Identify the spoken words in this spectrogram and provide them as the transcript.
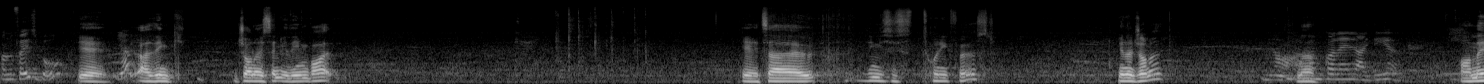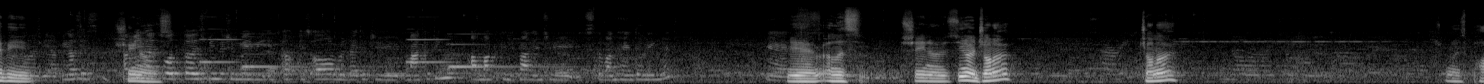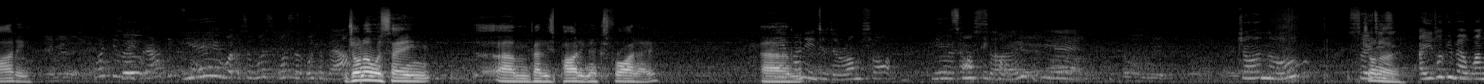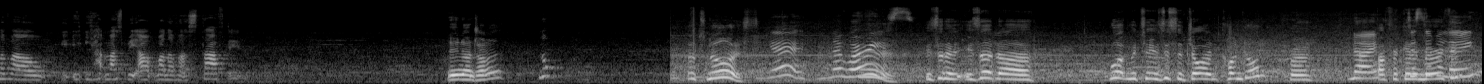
On the Facebook? Yeah, Yeah. I think Jono sent you the invite. Yeah, it's uh, I think this is twenty first. You know Jono? No. I haven't got any idea. Or maybe. Yeah, because it's, She I mean, knows. like for those things that maybe it's, all- it's all related to marketing. Our marketing department to- it's the one handling it. Yeah. Yeah, unless she knows. You know Jono? Sorry? Jono? Jono's party. What you So, yeah, what, so what's, what's, the, what's about? Jono was saying um, about his party next Friday. you Um, got into the wrong shop. yeah, I it's think optical. so. Yeah. Jono. So Jono. This, are you talking about one of our, it, it must be our, one of our staff then? do you know Jono? No. That's nice. Yeah, no worries. Yeah. Is it a, is it a, what material, is this a giant condom for, No, African just a American? balloon.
